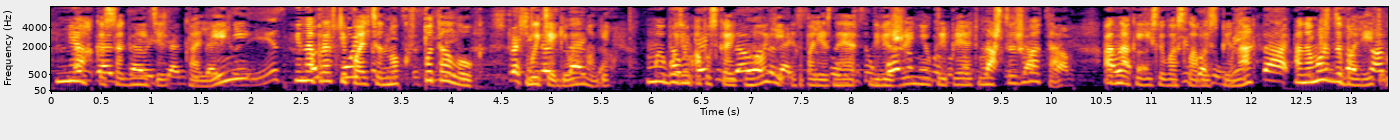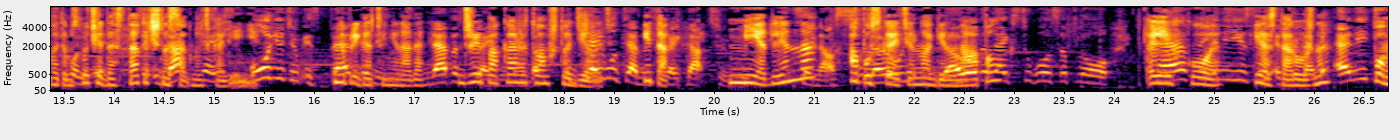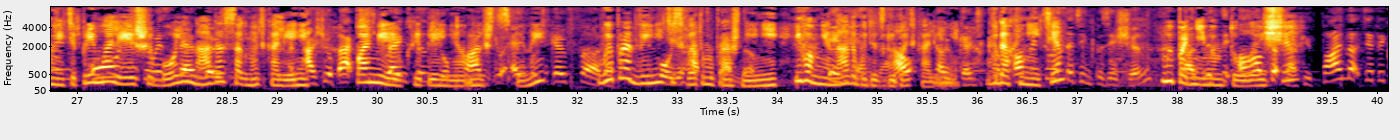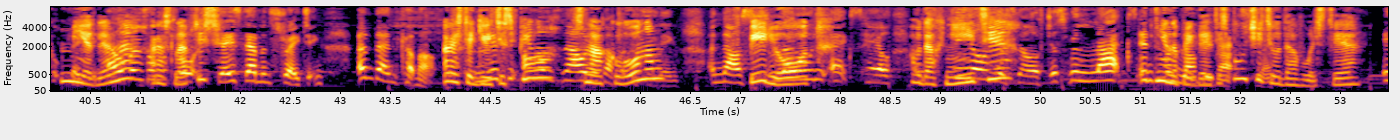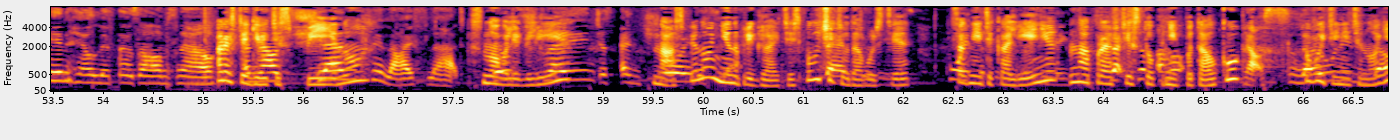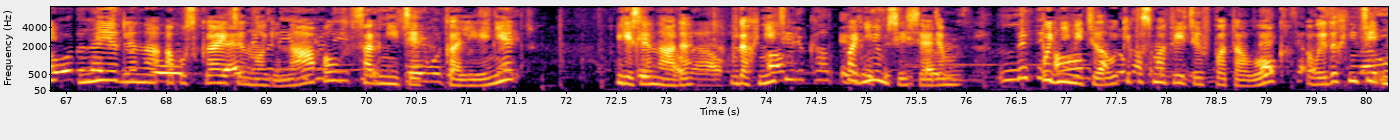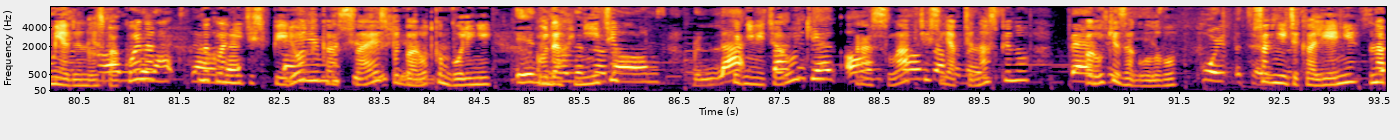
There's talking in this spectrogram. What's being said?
Мягко согните колени и направьте пальцы ног в потолок, вытягивая ноги. Мы будем опускать ноги, это полезное движение укрепляет мышцы живота. Однако, если у вас слабая спина, она может заболеть, в этом случае достаточно согнуть колени. Напрягаться не надо. Джей покажет вам, что делать. Итак, медленно опускайте ноги на пол, легко и осторожно. Помните, при малейшей боли надо согнуть колени. По мере укрепления мышц спины вы продвинетесь в этом упражнении, и вам не надо будет сгибать колени. Вдохните. Мы поднимем туловище. Медленно расслабьтесь. Растягивайте спину с наклоном вперед. Вдохните. Не напрягайтесь, получите удовольствие. Растягивайте спину. Снова легли. На спину. не напрягайтесь, получите удовольствие. Согните колени, направьте ступни к потолку, вытяните ноги, медленно опускайте ноги на пол, согните колени, если надо. Вдохните, поднимемся и сядем. Поднимите руки, посмотрите в потолок, выдохните медленно и спокойно, наклонитесь вперед, касаясь подбородком голени. Вдохните, поднимите руки, расслабьтесь, лягте на спину, руки за голову. Согните колени, направьте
